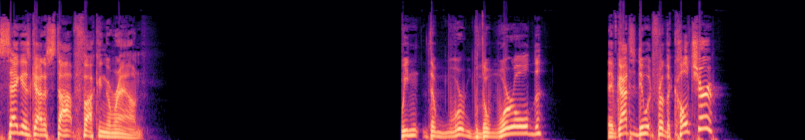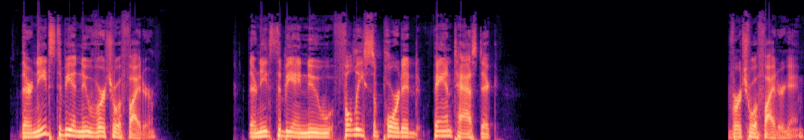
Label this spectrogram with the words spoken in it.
Sega's got to stop fucking around. We the the world they've got to do it for the culture. There needs to be a new Virtua Fighter. There needs to be a new fully supported fantastic Virtua Fighter game.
